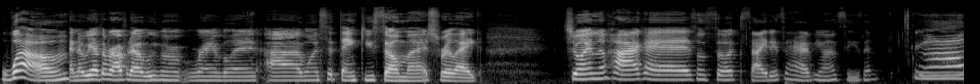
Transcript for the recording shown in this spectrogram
Well, I know we have to wrap it up. We've been rambling. I want to thank you so much for like joining the podcast. I'm so excited to have you on season three. Oh,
